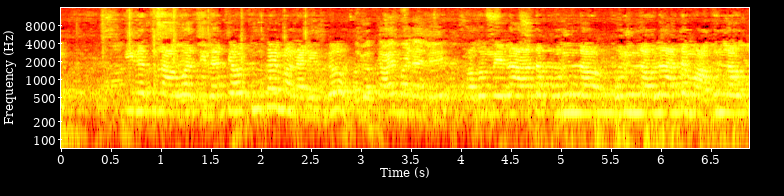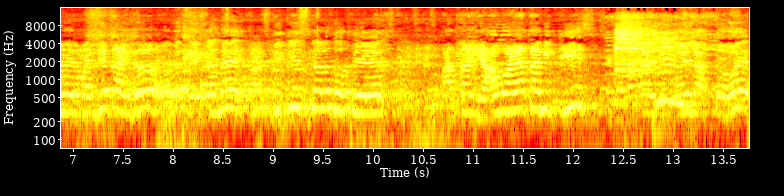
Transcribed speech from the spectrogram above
हे बाई तिने तुला आवाज दिला तेव्हा तू काय म्हणालीस ग? अगं काय म्हणाली? अगं मेला आता पुढून लाव पुढून लावला आता मागून लावतोय म्हणजे काय ग? अगं ते का नाही? मी किस करत होते? आता या वयात आणि किस? काय लागतं होय?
